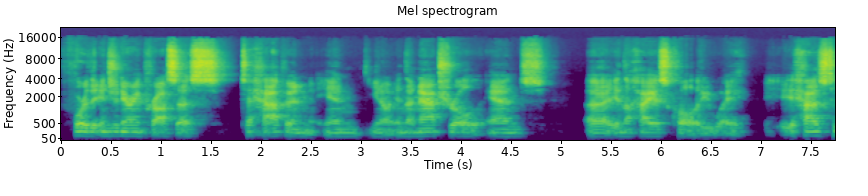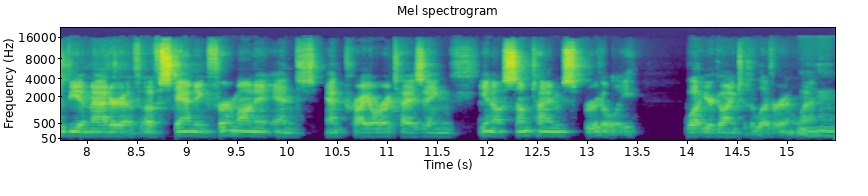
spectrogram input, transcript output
for the engineering process to happen in you know in the natural and uh, in the highest quality way. It has to be a matter of, of standing firm on it and and prioritizing you know sometimes brutally what you're going to deliver and when. Mm-hmm.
